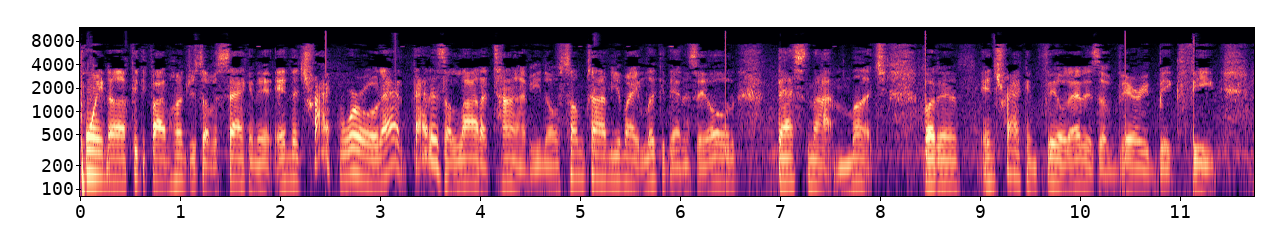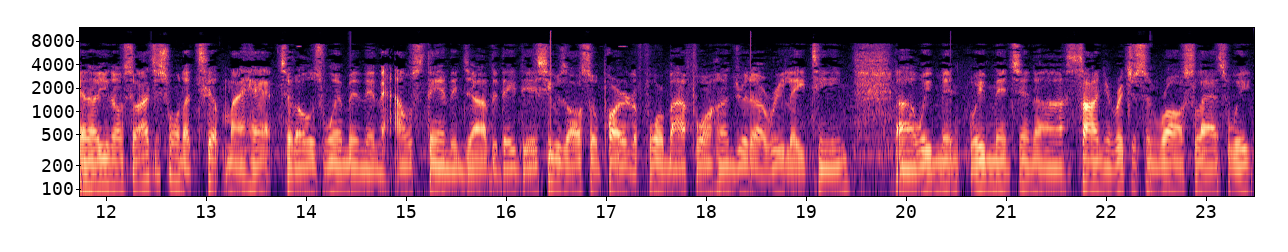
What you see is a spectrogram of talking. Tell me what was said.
point, uh, 55 hundredths of a second. And in the track world, that, that is a lot of time, you know. Sometimes you might look at that and say, oh, that's not much. But in, in track and field, that is a very big feat. And, uh, you know, so I just want to tip my hat to those women and the outstanding job that they did. She was also part of the 4x400 uh, relay team. Uh, we men- we mentioned, uh, Sonia Richardson Ross last week.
